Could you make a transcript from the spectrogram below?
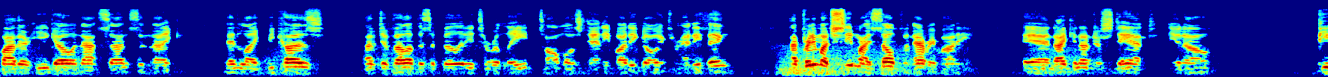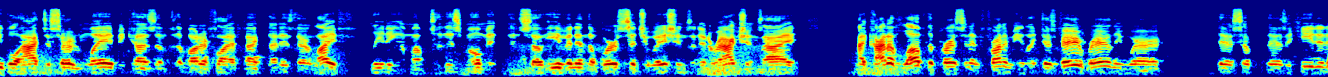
by their ego in that sense and like and like because I've developed this ability to relate to almost anybody going through anything, I pretty much see myself in everybody. And I can understand, you know, people act a certain way because of the butterfly effect that is their life leading them up to this moment. And so even in the worst situations and interactions, I I kind of love the person in front of me. Like there's very rarely where there's a there's a heated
